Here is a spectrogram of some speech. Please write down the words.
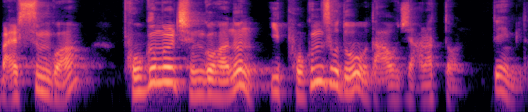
말씀과 복음을 증거하는 이 복음서도 나오지 않았던 때입니다.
